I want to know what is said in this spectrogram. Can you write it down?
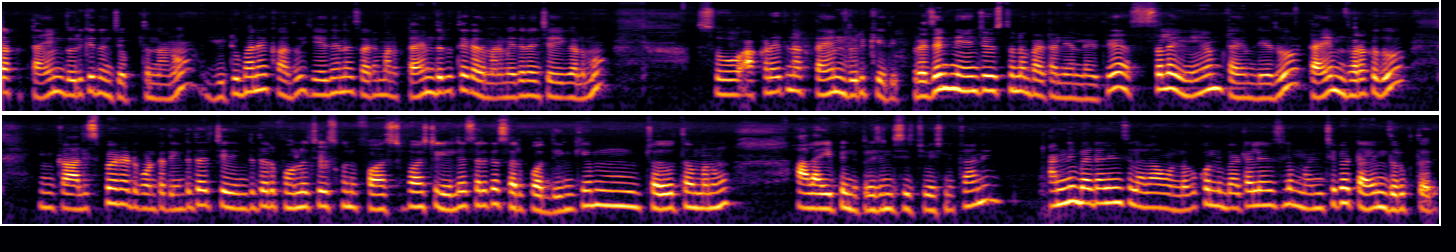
నాకు టైం దొరికిందని చెప్తున్నాను. యూట్యూబ్ అనే కాదు ఏదైనా సరే మనకు టైం దొరికితే కదా మనం ఏదైనా చేయగలము. సో అక్కడైతే నాకు టైం దొరికేది. ప్రజెంట్ నేను చేస్తున్న బెటాలియన్లో అయితే అస్సలు ఏం టైం లేదు. టైం దొరకదు. ఇంకా అలసిపోయినట్టుగా ఉంటుంది. ఇంటి దగ్గర ఇంటి దగ్గర పనులు చేసుకుని ఫాస్ట్ ఫాస్ట్గా వెళ్ళేసరికి సరిపోద్ది. ఇంకేం చదువుతాం మనం? అలా అయిపోయింది ప్రజెంట్ సిచ్యువేషన్ కానీ అన్ని బెటాలియన్స్లో అలా ఉండవు. కొన్ని బెటాలియన్స్లో మంచిగా టైం దొరుకుతుంది.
